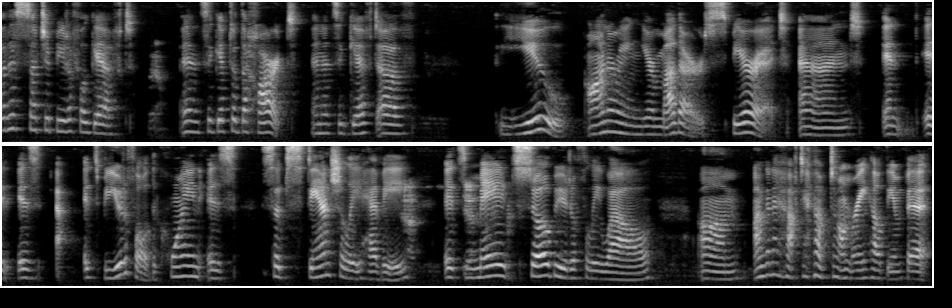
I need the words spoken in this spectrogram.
That is such a beautiful gift. Yeah. And it's a gift of the heart. And it's a gift of you honoring your mother's spirit. And and it is it's beautiful. The coin is substantially heavy. Yeah. It's Yeah. made so beautifully well. Um, I'm gonna have to have Dawn Marie Healthy and Fit,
